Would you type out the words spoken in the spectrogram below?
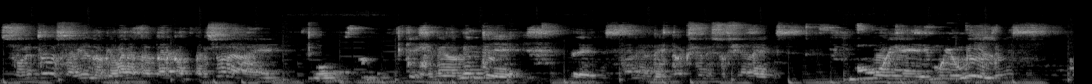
Sobre todo sabiendo que van a tratar con personas eh, que generalmente eh, salen de extracciones sociales muy, muy humildes, ¿no?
